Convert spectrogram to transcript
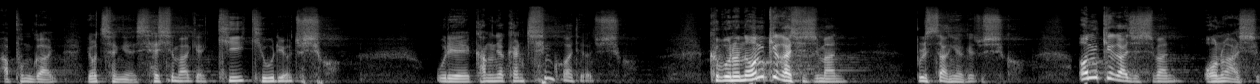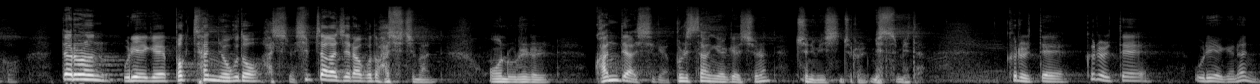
아픔과 요청에 세심하게 귀 기울여 주시고 우리의 강력한 친구가 되어 주시고 그분은 엄격하시지만 불쌍히 여겨 주시고 엄격하시지만 온화하시고 때로는 우리에게 벅찬 요구도 하시면 십자가지라고도 하시지만 오늘 우리를 관대하시게 불쌍히 여겨주시는 주님이신 줄을 믿습니다. 그럴 때, 그럴 때 우리에게는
